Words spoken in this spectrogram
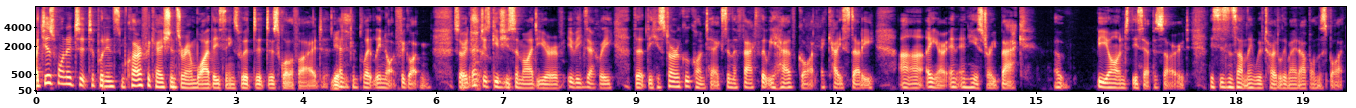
I just wanted to, to put in some clarifications around why these things were d- disqualified Yes. and completely not forgotten. So Yes. that just gives you some idea of, of exactly the, the historical context and the fact that we have got a case study, uh, you know, and, and history back uh, beyond this episode. This isn't something we've totally made up on the spot.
